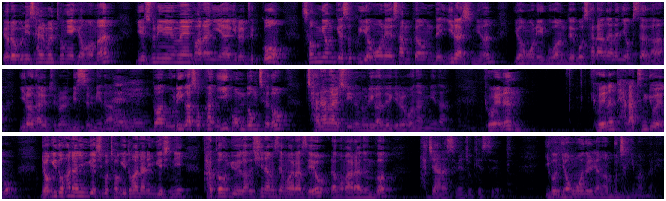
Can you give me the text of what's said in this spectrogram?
여러분이 삶을 통해 경험한 예수님에 관한 이야기를 듣고 성령께서 그 영혼의 삶 가운데 일하시면 영혼이 구원되고 살아나는 역사가 일어날 줄을 믿습니다. 네. 또한 우리가 속한 이 공동체도 자랑할 수 있는 우리가 되기를 원합니다. 교회는 교회는 다 같은 교회고 여기도 하나님 계시고 저기도 하나님 계시니 가까운 교회 가서 신앙생활 하세요 라고 말하는 것 하지 않았으면 좋겠어요. 이건 영혼을 향한 무책임한 말이에요.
